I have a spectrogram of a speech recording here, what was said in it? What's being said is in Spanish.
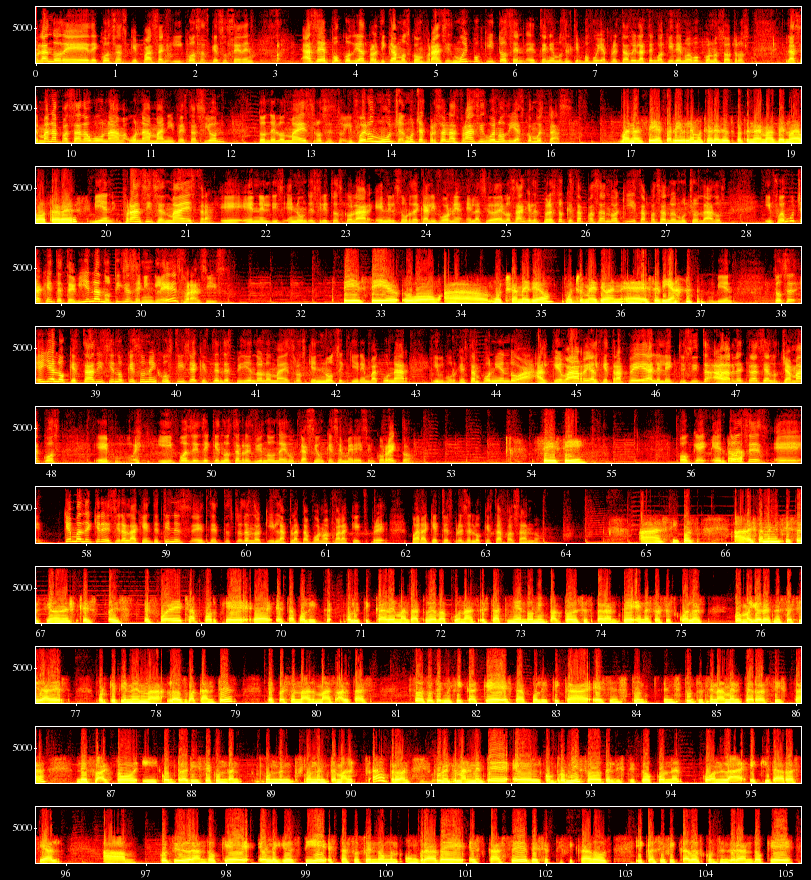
hablando de, de cosas que pasan y cosas que suceden, Hace pocos días platicamos con Francis, muy poquitos, eh, teníamos el tiempo muy apretado y la tengo aquí de nuevo con nosotros. La semana pasada hubo una, una manifestación donde los maestros, y fueron muchas, muchas personas. Francis, buenos días, ¿cómo estás? Buenos días, terrible. Muchas gracias por tenerme de nuevo otra vez. Bien, Francis es maestra eh, en, el, en un distrito escolar en el sur de California, en la ciudad de Los Ángeles. Pero esto que está pasando aquí está pasando en muchos lados. Y fue mucha gente. Te vi en las noticias en inglés, Francis. Sí, sí, hubo uh, mucho medio, mucho medio en eh, ese día. Bien. Entonces, ella lo que está diciendo que es una injusticia que estén despidiendo a los maestros que no se quieren vacunar y porque están poniendo al que barre, al que trapea, al electricista a darle clase a los chamacos eh, y pues dice que no están recibiendo una educación que se merecen, ¿correcto? Sí, sí. Ok, entonces, eh, ¿Qué más le quiere decir a la gente? Tienes, eh, te, estoy dando aquí la plataforma para que para que te expreses lo que está pasando. Ah, sí, pues ah, esta manifestación es, es, fue hecha porque eh, esta política de mandato de vacunas está teniendo un impacto desesperante en nuestras escuelas con mayores necesidades, porque tienen las vacantes de personal más altas eso significa que esta política es institucionalmente racista de facto y contradice fundamental, ah, perdón, fundamentalmente el compromiso del distrito con, con la equidad racial. Considerando que el AUSD está sufriendo un, grave escasez de certificados y clasificados, considerando que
